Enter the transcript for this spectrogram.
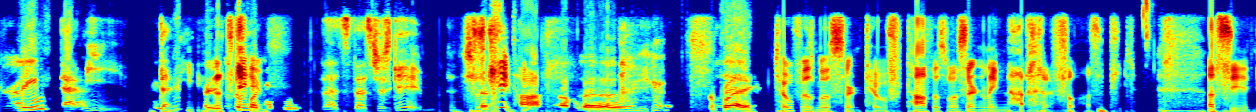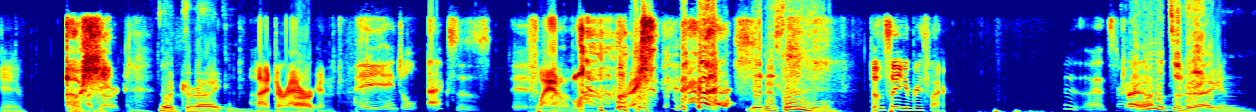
scream. that me. That me. That's so game. fucking- That's that's just Gabe. Just That's game. top of the, the play. Toph is most certain. Toph. Toph is most certainly not a velocipede. Let's see it, Gabe. Oh A shit. dark. Oh, dragon. Uh, Dragon. Hey, Angel, axes. Uh, Flammable. Correct. It is flammable. Doesn't say you can breathe fire. That's Fair true. Oh, it's a dragon.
